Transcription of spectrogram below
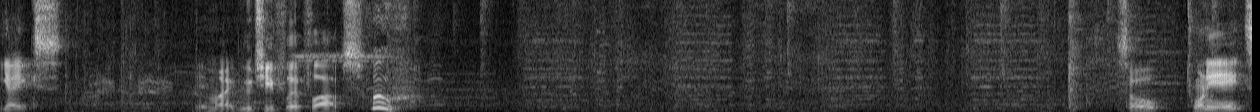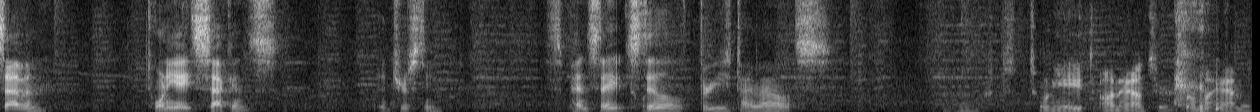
Yikes. In my Gucci flip flops. Whew. So 28 7. 28 seconds. Interesting. Penn State still three timeouts. 28 unanswered from Miami.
